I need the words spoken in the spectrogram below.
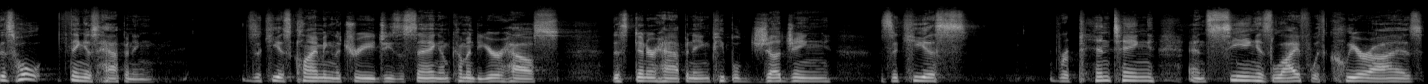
This whole thing is happening. Zacchaeus climbing the tree, Jesus saying, I'm coming to your house, this dinner happening, people judging Zacchaeus repenting and seeing his life with clear eyes.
